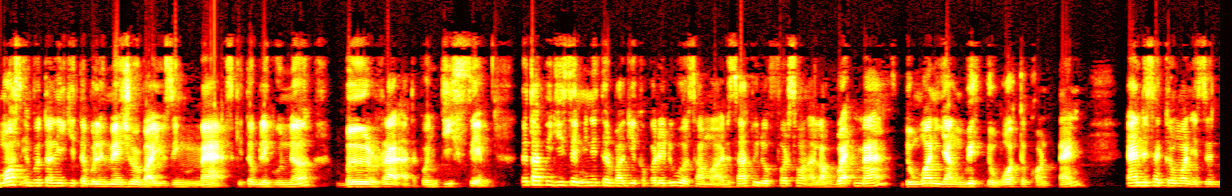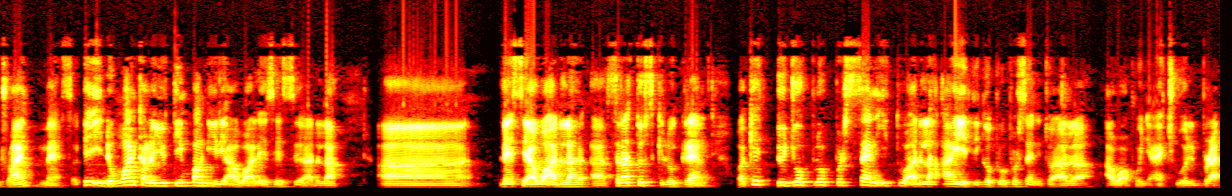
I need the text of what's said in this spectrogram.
most importantly kita boleh measure by using mass. Kita boleh guna berat ataupun jisim. Tetapi jisim ini terbagi kepada dua sama ada satu the first one adalah wet mass, the one yang with the water content and the second one is the dry mass. Okay, the one kalau you timbang diri awak let's say adalah uh, let's say awak adalah uh, 100 kg. Okay, 70% itu adalah air, 30% itu adalah awak punya actual bread.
